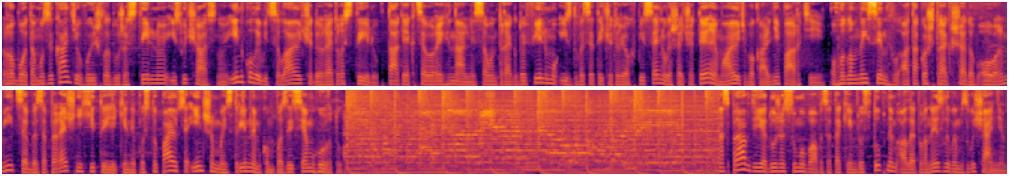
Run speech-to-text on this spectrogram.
Робота музикантів вийшла дуже стильною і сучасною, інколи відсилаючи до ретро-стилю. Так як це оригінальний саундтрек до фільму, із 24 пісень лише 4 мають вокальні партії. Головний сингл, а також трек Shadow Over Me – це беззаперечні хіти, які не поступаються іншим мейнстрімним композиціям гурту. Насправді я дуже сумував за таким доступним, але пронизливим звучанням.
